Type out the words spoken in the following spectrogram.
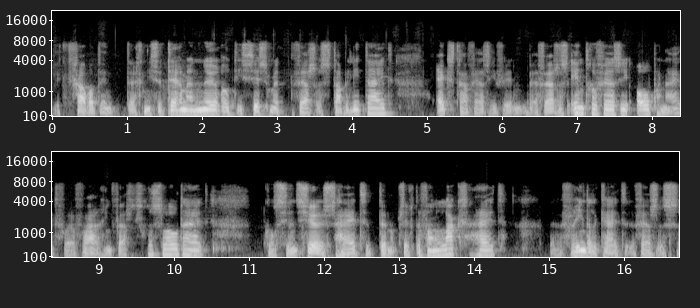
ik ga wat in technische termen, neuroticisme versus stabiliteit extraversie versus introversie, openheid voor ervaring versus geslotenheid, conscientieusheid ten opzichte van laksheid, eh, vriendelijkheid versus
